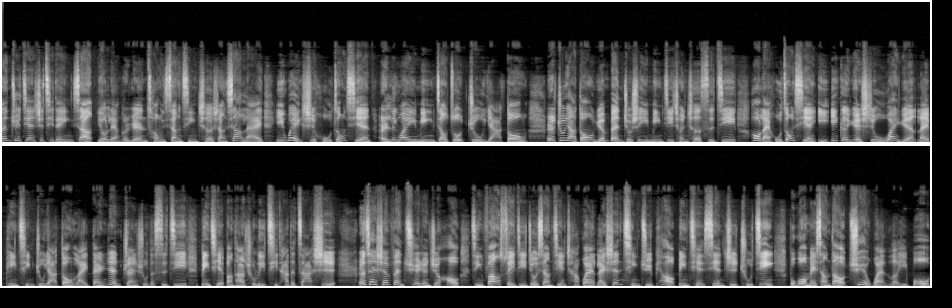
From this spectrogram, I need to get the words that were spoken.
根据监视器的影像，有两个人从箱型车上下来，一位是胡宗贤，而另外一名叫做朱亚东。而朱亚东原本就是一名计程车司机，后来胡宗贤以一个月十五万元来聘请朱亚东来担任专属的司机，并且帮他处理其他的杂事。而在身份确认之后，警方随即就向检察官来申请拘票，并且限制出境。不过没想到却晚了一步，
